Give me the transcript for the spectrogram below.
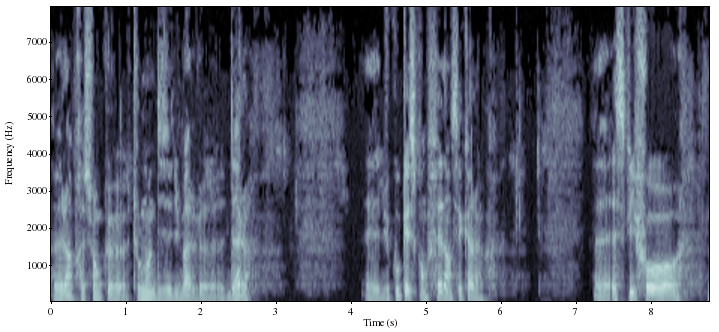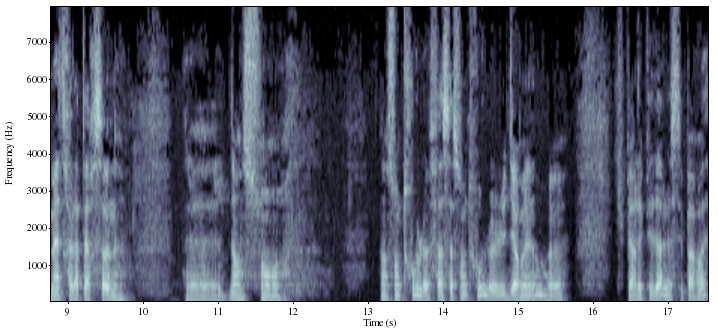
avait l'impression que tout le monde disait du mal d'elle. Et du coup, qu'est-ce qu'on fait dans ces cas-là? Euh, Est-ce qu'il faut mettre la personne euh, dans son dans son trouble, face à son trouble, lui dire mais non, euh, tu perds les pédales, c'est pas vrai?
